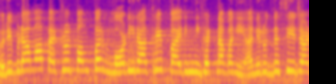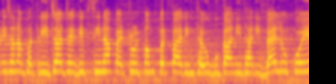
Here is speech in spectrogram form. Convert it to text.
રીબડામાં પેટ્રોલ પંપ પર મોડી રાત્રે ફાયરિંગની ઘટના બની. અનિરુદ્ધસિંહ જાડેજાના ભત્રીજા જયદીપસિંહના પેટ્રોલ પંપ પર ફાયરિંગ થયું. બુકાનીધારી બે લોકોએ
